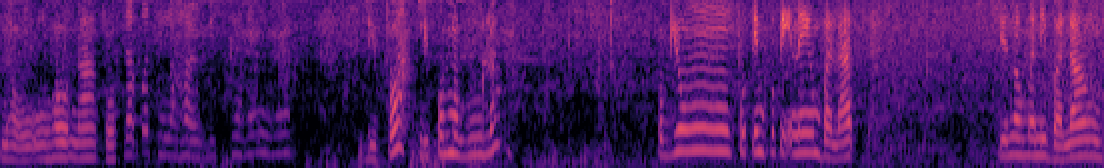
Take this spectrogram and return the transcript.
Nauuhaw na ako. Dapat hina-harvest na yan. No? Di pa, di pa magulang. Pag yung puting-puti na yung balat, yun ang manibalang.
